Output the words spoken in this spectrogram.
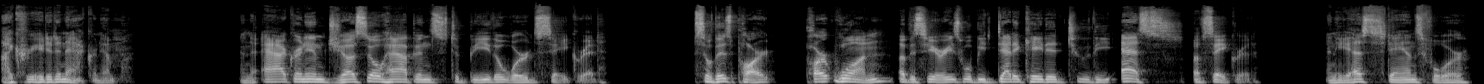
I created an acronym. And the acronym just so happens to be the word sacred. So, this part, part one of the series, will be dedicated to the S of sacred. And the S stands for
